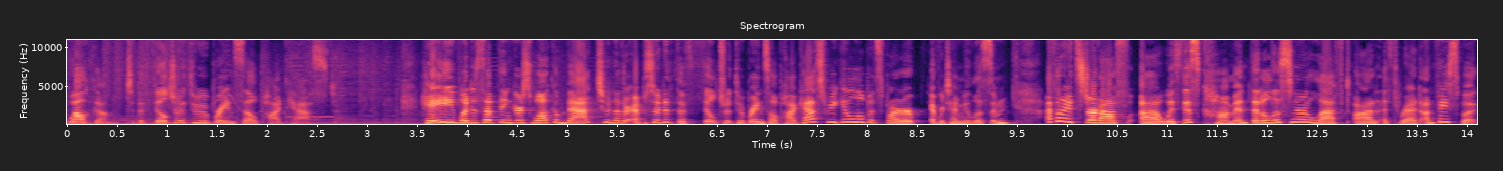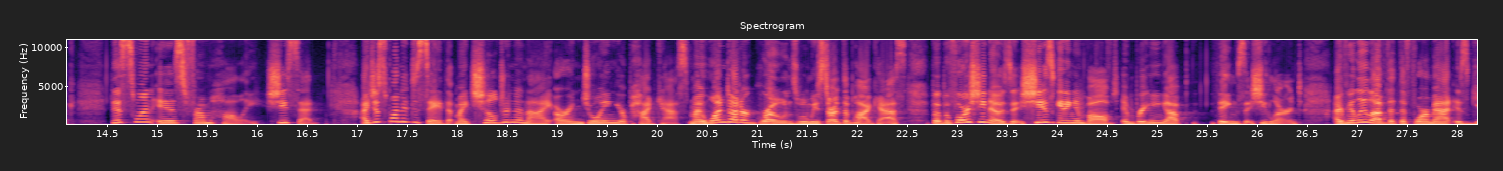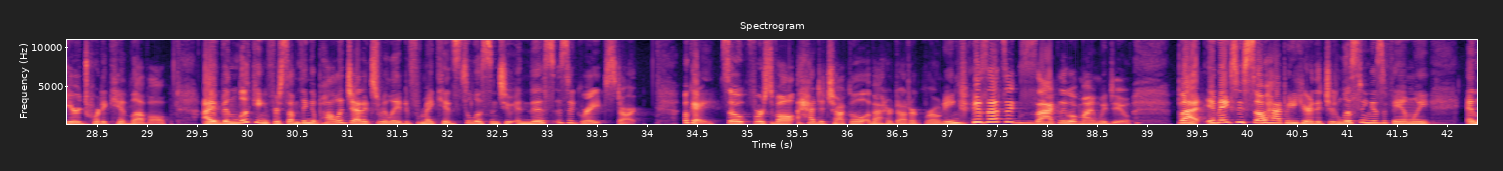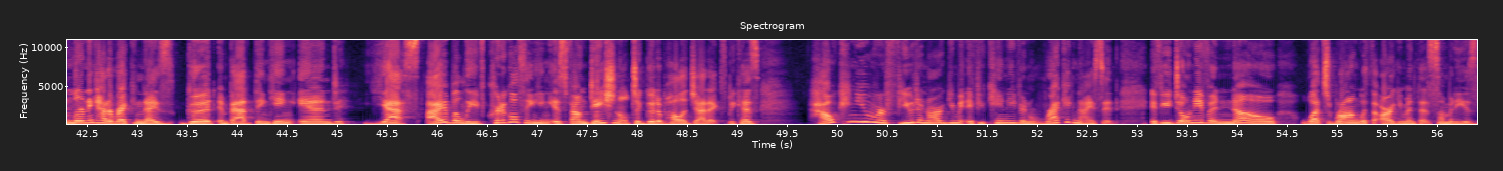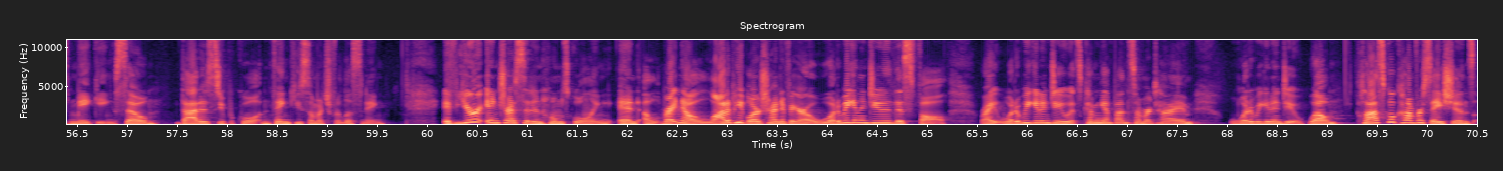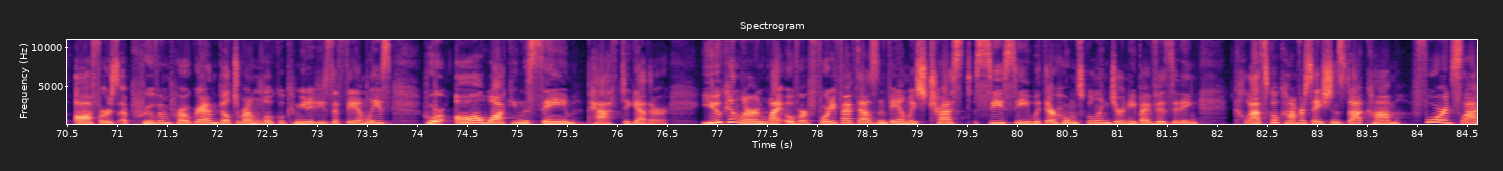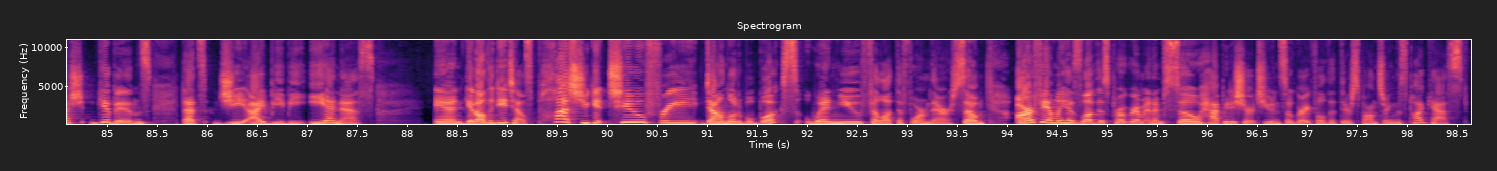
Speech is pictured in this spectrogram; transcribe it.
Welcome to the Filter Through a Brain Cell podcast. Hey, what is up, thinkers? Welcome back to another episode of the Filter Through Brain Cell podcast, where you get a little bit smarter every time you listen. I thought I'd start off uh, with this comment that a listener left on a thread on Facebook. This one is from Holly. She said, I just wanted to say that my children and I are enjoying your podcast. My one daughter groans when we start the podcast, but before she knows it, she is getting involved in bringing up things that she learned. I really love that the format is geared toward a kid level. I've been looking for something apologetics related for my kids to listen to, and this is a great great start. Okay, so first of all, I had to chuckle about her daughter groaning because that's exactly what mine would do. But it makes me so happy to hear that you're listening as a family and learning how to recognize good and bad thinking. And yes, I believe critical thinking is foundational to good apologetics because how can you refute an argument if you can't even recognize it? If you don't even know what's wrong with the argument that somebody is making? So that is super cool. And thank you so much for listening. If you're interested in homeschooling, and right now a lot of people are trying to figure out what are we going to do this fall, right? What are we going to do? It's coming up on summertime. What are we going to do? Well, Classical Conversations offers a proven program built around local communities of families who are all walking the same path together. You can learn why over 45,000 families trust CC with their homeschooling journey by visiting classicalconversations.com forward slash Gibbens. That's G I B B E N And get all the details. Plus, you get two free downloadable books when you fill out the form there. So, our family has loved this program, and I'm so happy to share it to you and so grateful that they're sponsoring this podcast.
